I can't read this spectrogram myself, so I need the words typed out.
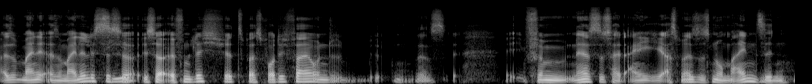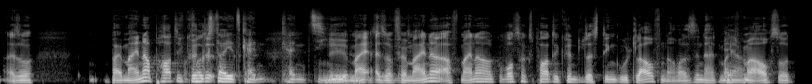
Also meine, also meine Liste ist ja, ist ja öffentlich jetzt bei Spotify und das, für, ne, es ist halt eigentlich erstmal ist es nur mein Sinn. Also bei meiner Party verfolgst könnte da jetzt kein, kein Ziel? Nee, mein, so? also für meine, auf meiner Geburtstagsparty könnte das Ding gut laufen, aber da sind halt manchmal Ja. auch so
